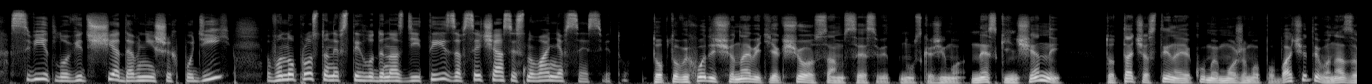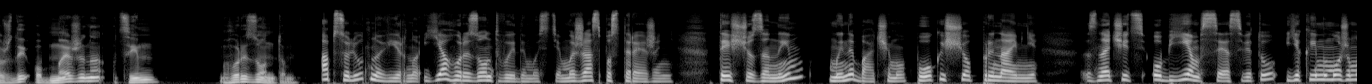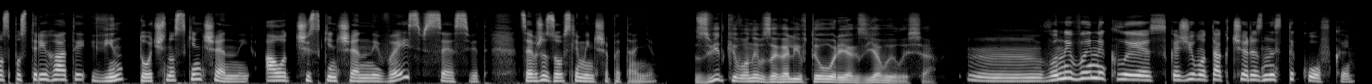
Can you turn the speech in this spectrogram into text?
Світло від ще давніших подій, воно просто не встигло до нас дійти за все час існування Всесвіту. Тобто виходить, що навіть якщо сам Всесвіт, ну, скажімо, нескінченний, то та частина, яку ми можемо побачити, вона завжди обмежена цим горизонтом. Абсолютно вірно. Я горизонт видимості, межа спостережень. Те, що за ним, ми не бачимо, поки що, принаймні. Значить, об'єм Всесвіту, який ми можемо спостерігати, він точно скінченний. А от чи скінченний весь Всесвіт – це вже зовсім інше питання. Звідки вони взагалі в теоріях з'явилися? Вони виникли, скажімо так, через нестиковки.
